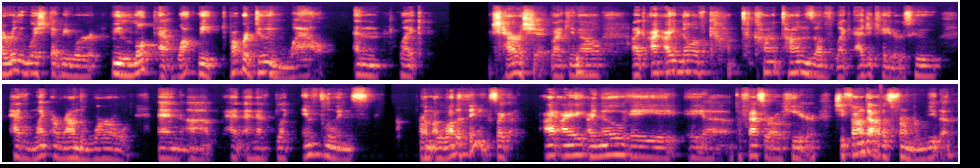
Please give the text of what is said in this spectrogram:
I really wish that we were we looked at what we what we're doing well and like cherish it. Like you know, like I, I know of tons of like educators who have went around the world and uh, had and have like influence um, a lot of things. Like I, I, I know a, a uh, professor out here. She found out I was from Bermuda,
